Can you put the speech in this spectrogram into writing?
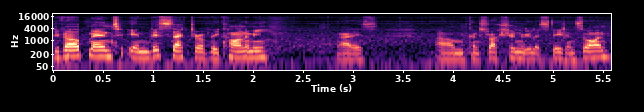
development in this sector of the economy. That is um, construction, real estate and so on.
